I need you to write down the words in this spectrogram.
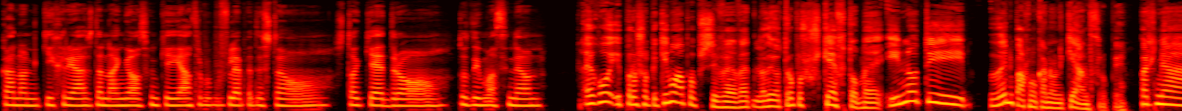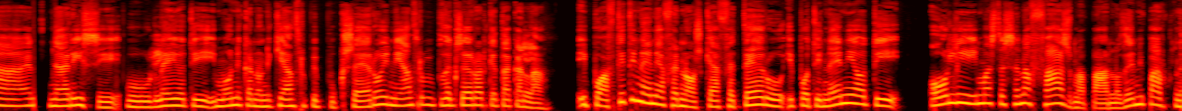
κανονικοί χρειάζεται να νιώθουν και οι άνθρωποι που βλέπετε στο, στο κέντρο του Δήμου Αθηναίων; Εγώ η προσωπική μου άποψη βέβαια, δηλαδή ο τρόπος που σκέφτομαι είναι ότι δεν υπάρχουν κανονικοί άνθρωποι. Υπάρχει μια, μια ρίση που λέει ότι οι μόνοι κανονικοί άνθρωποι που ξέρω είναι οι άνθρωποι που δεν ξέρω αρκετά καλά. Υπό αυτή την έννοια αφενός και αφετέρου υπό την έννοια ότι όλοι είμαστε σε ένα φάσμα πάνω. Δεν υπάρχουν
